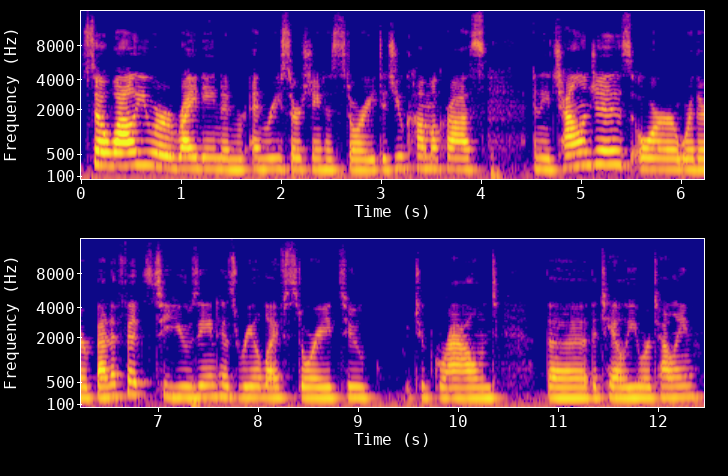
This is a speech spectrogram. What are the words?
So while you were writing and, and researching his story, did you come across any challenges or were there benefits to using his real life story to to ground the the tale you were telling?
